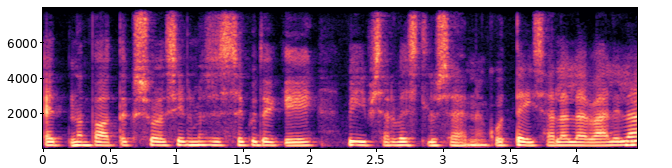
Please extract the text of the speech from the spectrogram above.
et nad vaataks sulle silma, sest see kuidagi viib seal vestluse nagu teisele levelile.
